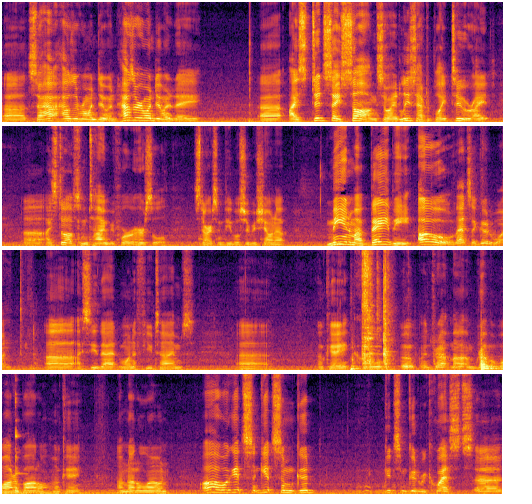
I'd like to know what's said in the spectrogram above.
Uh, so how, how's everyone doing? How's everyone doing today? Uh, I did say song, so I at least have to play two, right? Uh, I still have some time before rehearsal starts, and people should be showing up. Me and my baby. Oh, that's a good one. Uh, I see that one a few times. Uh, okay, cool. Oh, I dropped my I dropped my water bottle. Okay, I'm not alone. Oh, we'll get some get some good get some good requests. Uh,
